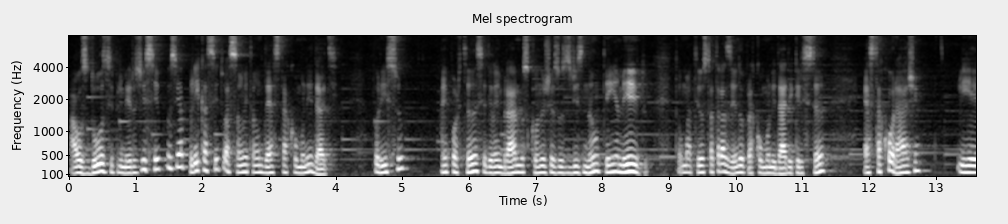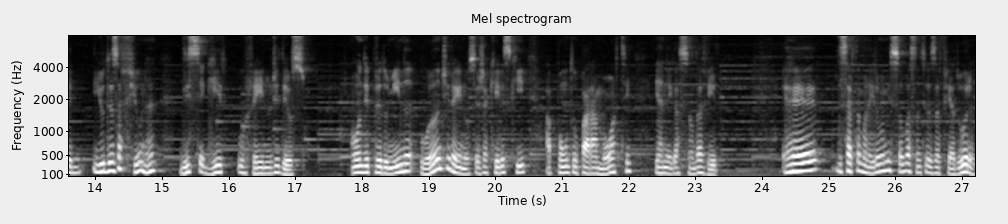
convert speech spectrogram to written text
aos doze primeiros discípulos e aplica a situação então desta comunidade. Por isso, a importância de lembrarmos quando Jesus diz não tenha medo. Então Mateus está trazendo para a comunidade cristã esta coragem e, e o desafio né, de seguir o reino de Deus, onde predomina o anti-reino, ou seja, aqueles que apontam para a morte e a negação da vida. É, de certa maneira, uma missão bastante desafiadora.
